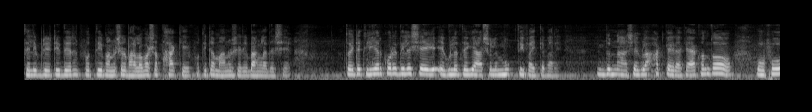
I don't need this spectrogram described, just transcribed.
সেলিব্রিটিদের প্রতি মানুষের ভালোবাসা থাকে, প্রতিটা মানুষেরই বাংলাদেশে। তো এটা ক্লিয়ার করে দিলে সে এগুলো থেকে আসলে মুক্তি পাইতে পারে। কিন্তু না, সেগুলো আটকাই রাখে। এখন তো অপুর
